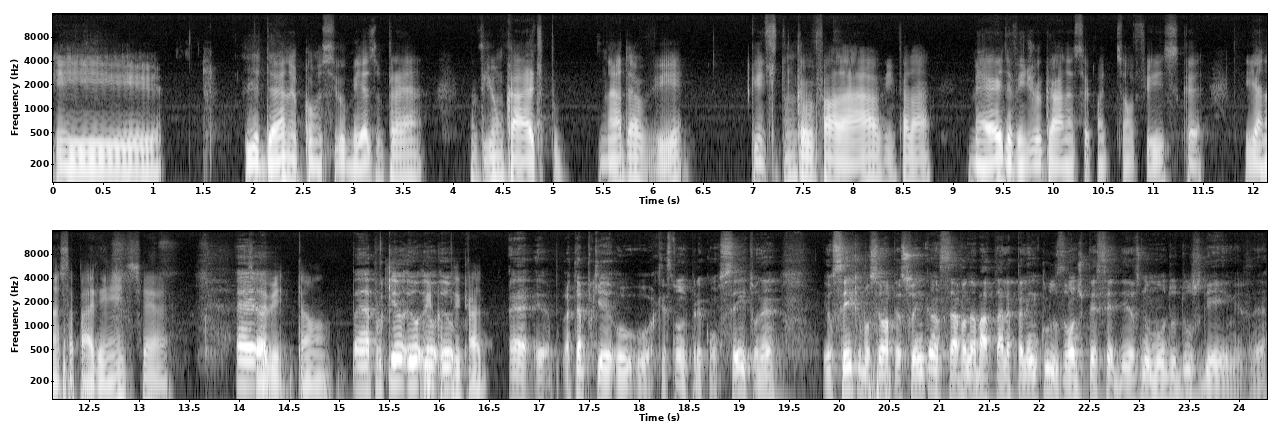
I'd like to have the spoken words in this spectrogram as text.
E lidando consigo mesmo pra vir um cara, tipo, nada a ver, que a gente nunca ouviu falar, vir falar merda, vem julgar a nossa condição física e a nossa aparência, é, sabe? Então, é porque eu, eu, é complicado. Eu, é, até porque o, a questão do preconceito, né? Eu sei que você é uma pessoa incansável na batalha pela inclusão de PCDs no mundo dos gamers, né?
